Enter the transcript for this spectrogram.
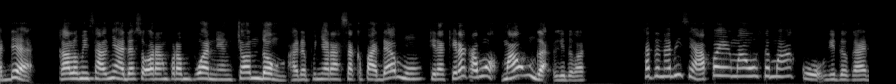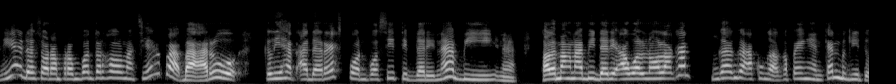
ada. Kalau misalnya ada seorang perempuan yang condong, ada punya rasa kepadamu, kira-kira kamu mau nggak gitu kan? Kata Nabi, siapa yang mau sama aku gitu kan? Ini ada seorang perempuan terhormat. Siapa? Baru kelihatan ada respon positif dari Nabi. Nah, kalau emang Nabi dari awal nolak kan, enggak, enggak, aku enggak kepengen kan begitu.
